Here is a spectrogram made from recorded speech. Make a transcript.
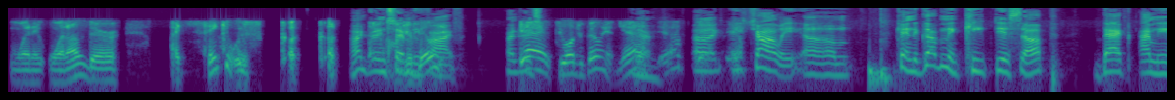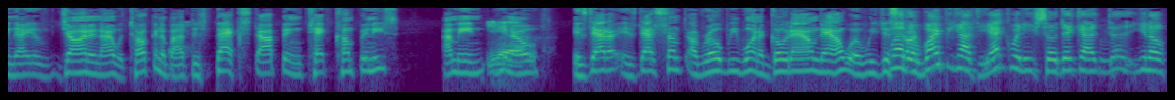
when it went under? I think it was. A, a, 175. yeah, two hundred billion. Yeah, yeah. Uh, yeah. hey, Charlie, um, can the government keep this up? Back, I mean, I, John and I were talking about this backstopping tech companies. I mean, you know, is that a, is that some a road we want to go down now, where we just Well, they're start? wiping out the equity, so they got, uh, you know,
